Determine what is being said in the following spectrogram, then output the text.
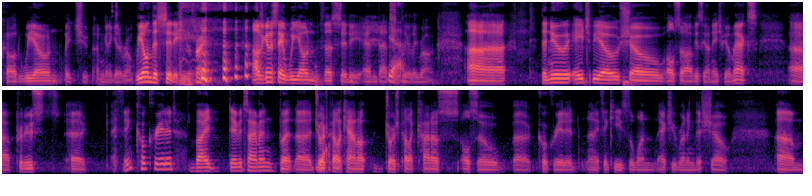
called We Own wait shoot I'm gonna get it wrong We Own This City That's right. I was gonna say We Own the City and that's Yeah. clearly wrong uh, the new HBO show also obviously on HBO Max uh, produced uh, I think co-created by David Simon, but uh, George Yeah. Pelicano, George Pelecanos also uh, co-created, and I think he's the one actually running this show. Um,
